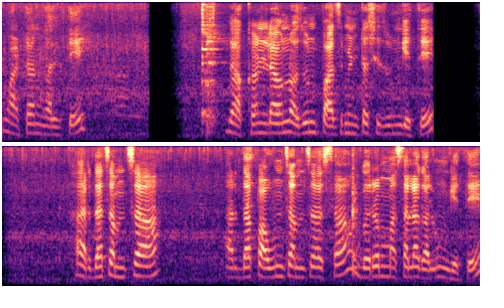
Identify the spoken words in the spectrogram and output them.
वाटण घालते. झाकण लावून अजून पाच मिनटं शिजवून घेते. अर्धा चमचा अर्धा पाऊण चमचा असा गरम मसाला घालून घेते.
